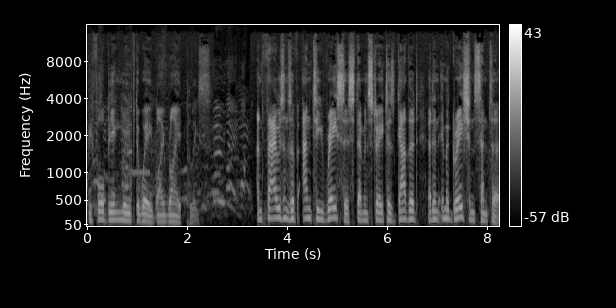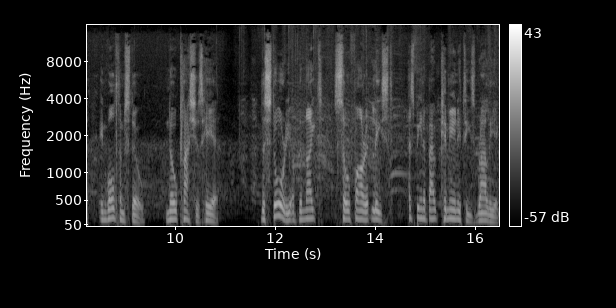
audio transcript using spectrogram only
before being moved away by riot police. And thousands of anti racist demonstrators gathered at an immigration centre in Walthamstow. No clashes here. The story of the night, so far at least, has been about communities rallying.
